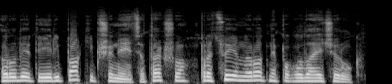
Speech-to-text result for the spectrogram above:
родити і ріпак, і пшениця. Так що працюємо народ, не покладаючи рук.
